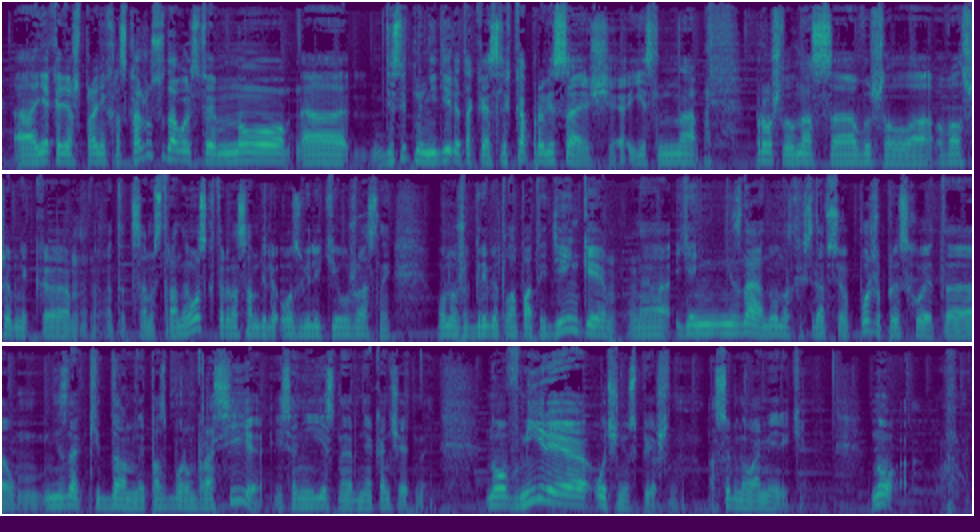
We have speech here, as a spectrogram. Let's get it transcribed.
А, Я, конечно, про них расскажу с удовольствием, но э, действительно неделя такая слегка провисающая. Если на прошлой у нас э, вышел волшебник э, этот самый страны Оз, который на самом деле Оз великий и ужасный, он уже гребет лопатой деньги. Я не знаю, ну у нас, как всегда, все позже происходит. Не знаю, какие данные по сборам в России, если они есть, наверное, не окончательные. Но в мире очень успешно, особенно в Америке. Ну,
